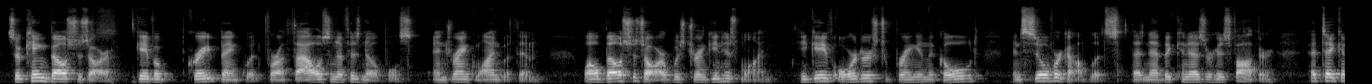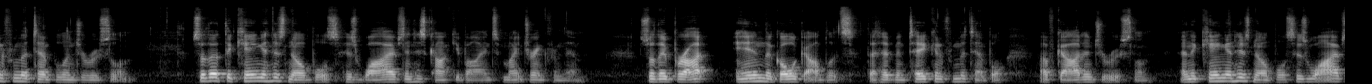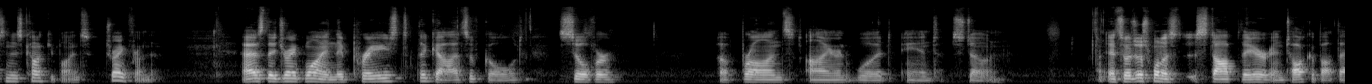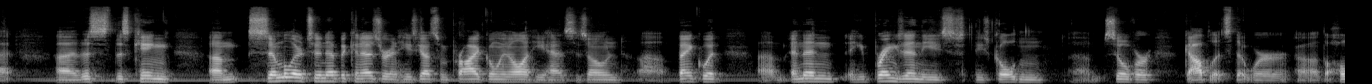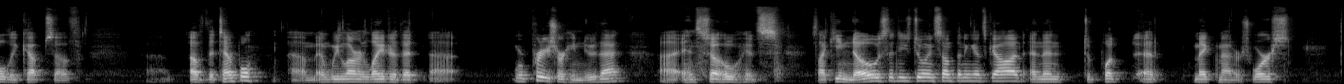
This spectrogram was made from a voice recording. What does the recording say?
So King Belshazzar gave a great banquet for a thousand of his nobles, and drank wine with them. While Belshazzar was drinking his wine, he gave orders to bring in the gold and silver goblets that Nebuchadnezzar his father had taken from the temple in Jerusalem, so that the king and his nobles, his wives, and his concubines might drink from them. So they brought in the gold goblets that had been taken from the temple of God in Jerusalem, and the king and his nobles, his wives, and his concubines drank from them. As they drank wine, they praised the gods of gold, silver, of bronze, iron, wood, and stone. And so I just want to stop there and talk about that. Uh, this this king, um, similar to Nebuchadnezzar, and he's got some pride going on. He has his own uh, banquet, um, and then he brings in these these golden, um, silver goblets that were uh, the holy cups of uh, of the temple. Um, and we learn later that uh, we're pretty sure he knew that, uh, and so it's it's like he knows that he's doing something against God, and then to put uh, make matters worse,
